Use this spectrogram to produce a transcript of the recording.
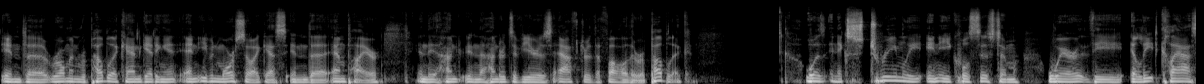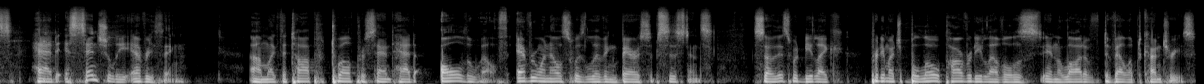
in the Roman Republic and getting it, and even more so, I guess, in the Empire in the in the hundreds of years after the fall of the Republic, was an extremely unequal system where the elite class had essentially everything. Um, like the top 12% had all the wealth. Everyone else was living bare subsistence. So this would be like pretty much below poverty levels in a lot of developed countries.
